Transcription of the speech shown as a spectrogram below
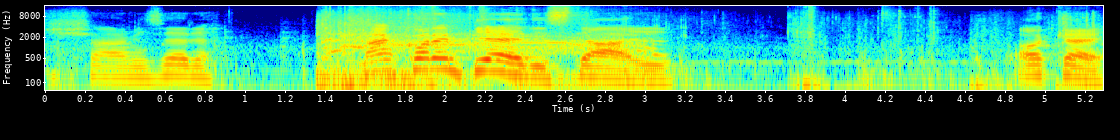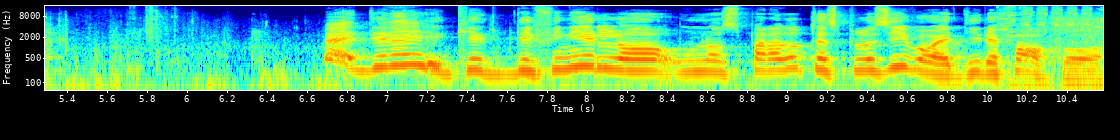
Scia miseria. Ma ancora in piedi stai. Ok. Beh, direi che definirlo uno sparadotto esplosivo è dire poco.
